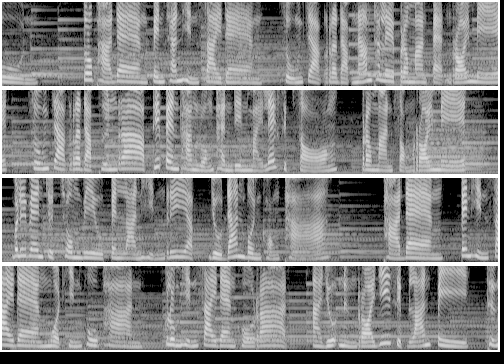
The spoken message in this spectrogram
บูรณ์ ตัวผาแดงเป็นชั้นหินทรายแดง สูงจากระดับน้ำทะเลประมาณ 800 เมตร สูงจากระดับพื้นราบที่เป็นทางหลวงแผ่นดินหมายเลข 12 ประมาณ 200 เมตร บริเวณจุดชมวิวเป็นลานหินเรียบอยู่ด้านบนของผา ผาแดงเป็นหินทรายแดง หมวดหินภูพาน กลุ่มหินทรายแดงโคราช อายุ 120 ล้านปีถึง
